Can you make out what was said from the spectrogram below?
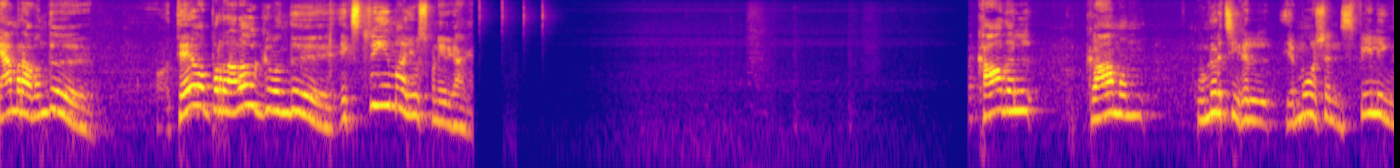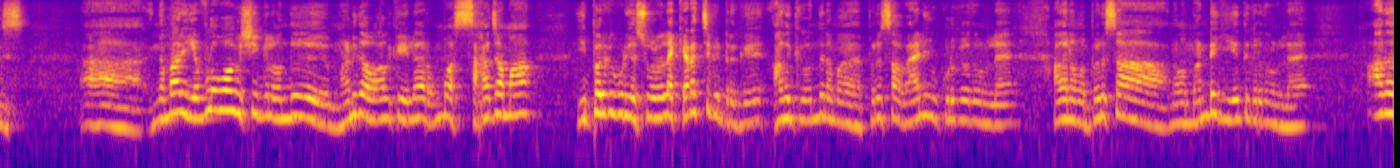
கேமரா வந்து தேவைப்படுற அளவுக்கு வந்து எக்ஸ்ட்ரீமாக யூஸ் பண்ணியிருக்காங்க. காதல் காமம் உணர்ச்சிகள் எமோஷன்ஸ் ஃபீலிங்ஸ் இந்த மாதிரி எவ்வளவோ விஷயங்கள் வந்து மனித வாழ்க்கையில் ரொம்ப சகஜமாக இப்போ இருக்கக்கூடிய சூழலில் கிடச்சிக்கிட்டு இருக்கு. அதுக்கு வந்து நம்ம பெருசாக வேல்யூ கொடுக்குறதும் இல்லை. அதை நம்ம பெருசாக நம்ம மண்டைக்கு ஏற்றுக்கிறதும் இல்லை. அதை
